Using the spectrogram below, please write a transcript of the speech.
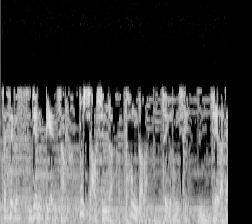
在这个时间点上不小心的碰到了这个东西。嗯，谢谢大家。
